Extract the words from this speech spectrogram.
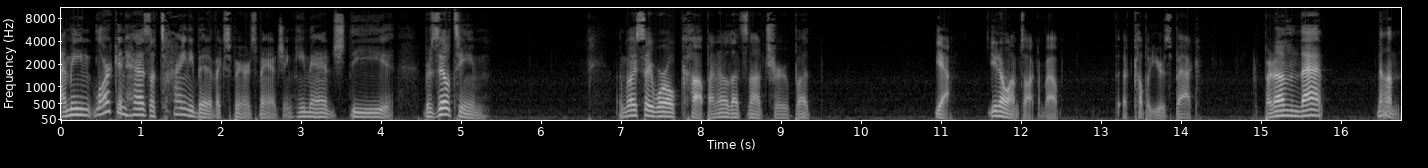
I mean, Larkin has a tiny bit of experience managing. He managed the Brazil team. I'm going to say World Cup. I know that's not true, but yeah, you know what I'm talking about. A couple years back. But other than that, none.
